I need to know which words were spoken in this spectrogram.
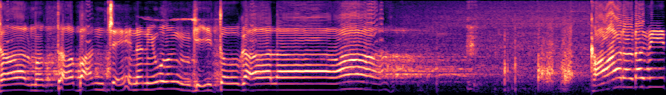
కాల్ముక్త బాంచేనని వంగితోగాల కారడవి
